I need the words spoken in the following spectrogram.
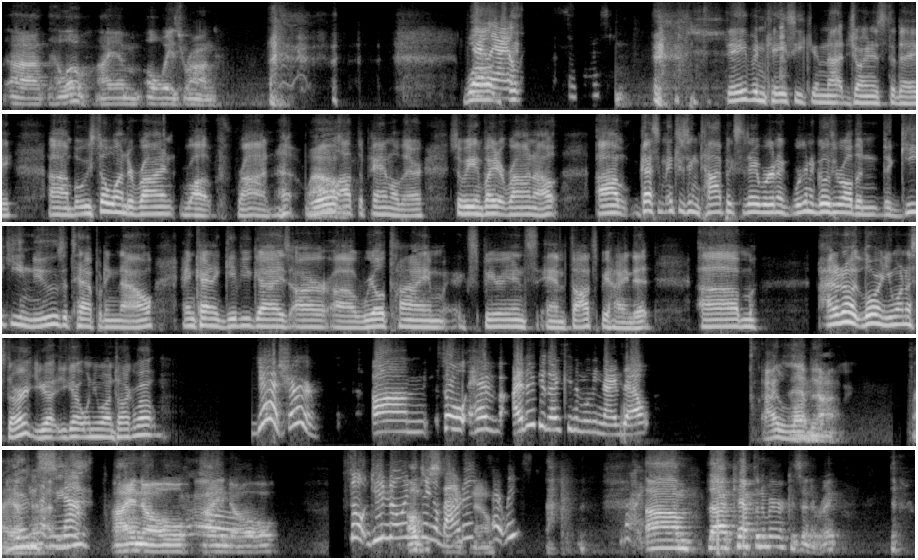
Uh, hello, I am always Ron. Apparently I only. Dave and Casey cannot join us today, um, but we still wanted to Ron, Ron, Ron roll out the panel there. So we invited Ron out. Um, got some interesting topics today. We're gonna we're gonna go through all the the geeky news that's happening now and kind of give you guys our uh, real time experience and thoughts behind it. Um, I don't know, Lauren, you want to start? You got you got one you want to talk about? Yeah, sure. Um, so have either of you guys seen the movie Knives Out? I I love have it. I have haven't not. have seen not. it? I know. I Oh. know. So do you know anything about it now. at least? Um, the Captain America's in it, right?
